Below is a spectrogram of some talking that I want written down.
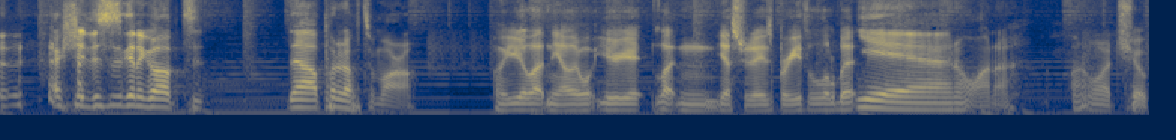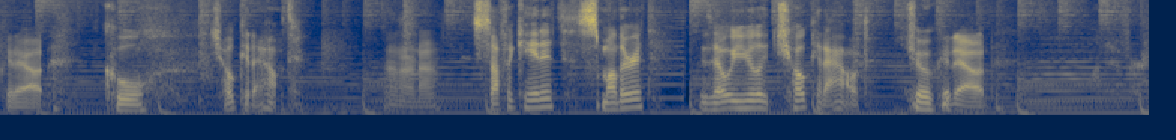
actually this is gonna go up to. No, I'll put it up tomorrow. Oh, you're letting the other. one- You're letting yesterday's breathe a little bit. Yeah, I don't wanna. I don't want to choke it out. Cool. Choke it out. I don't know. Suffocate it. Smother it. Is that what you're like? Choke it out. Choke it out. Whatever.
